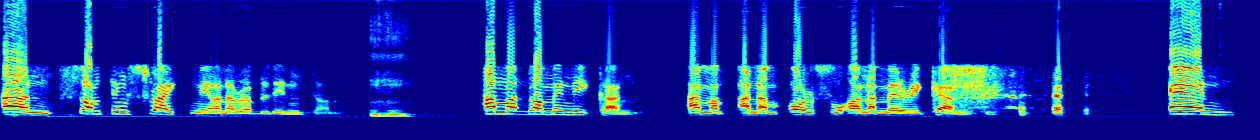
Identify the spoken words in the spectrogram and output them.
and something struck me, Honorable Linton. I'm a Dominican, I'm a, and I'm also an American, and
